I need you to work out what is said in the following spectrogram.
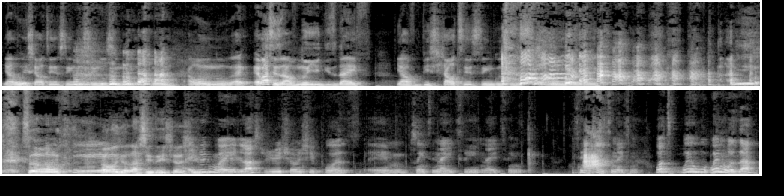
you're always shouting single, single, single. so I want to know. Like, ever since I've known you in this life, you have been shouting single, single. so, Okay. when was your last I relationship? think my last relationship was um 2019. I think. I think Ah. 2019. What? When, when was that?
